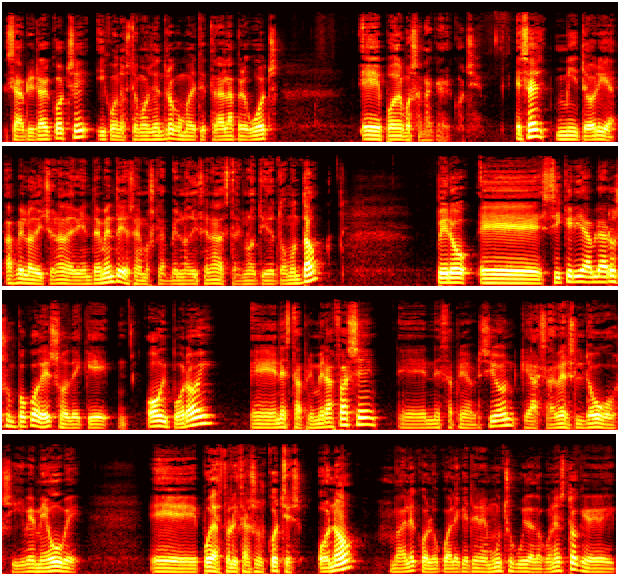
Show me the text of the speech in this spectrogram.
se abrirá el coche y cuando estemos dentro, como detectará el Apple Watch, eh, podremos arrancar el coche. Esa es mi teoría. Apple no ha dicho nada, evidentemente, ya sabemos que Apple no dice nada hasta que no lo tiene todo montado. Pero eh, sí quería hablaros un poco de eso, de que hoy por hoy, en esta primera fase, en esta primera versión, que a saber luego si BMW eh, puede actualizar sus coches o no, ¿vale? Con lo cual hay que tener mucho cuidado con esto, que,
